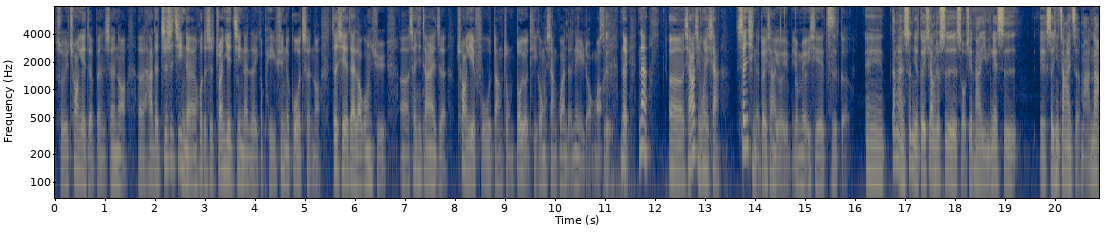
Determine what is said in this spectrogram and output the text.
属于创业者本身哦，呃他的知识技能或者是专业技能的一个培训的过程哦，这些在劳工局呃身心障碍者创业服务当中都。有提供相关的内容哦，是对。那呃，想要请问一下，申请的对象有有没有一些资格？嗯，当然，申请的对象就是首先他应该是呃身心障碍者嘛。那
